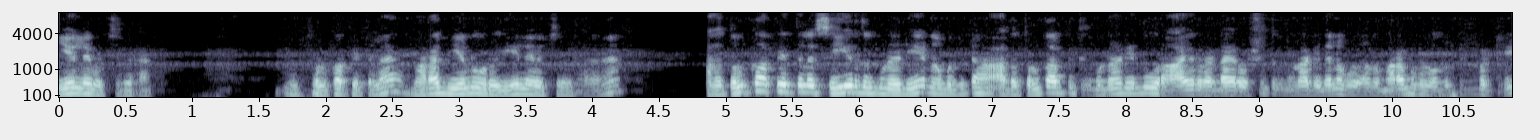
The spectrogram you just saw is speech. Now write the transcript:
இயலை வச்சுக்கிறாங்க தொல்காப்பியத்தில் மரபியல்னு ஒரு இயலை வச்சுக்கிறாங்க அந்த தொல்காப்பியத்தில் செய்கிறதுக்கு முன்னாடியே நம்மக்கிட்ட அந்த தொல்காப்பியத்துக்கு முன்னாடி இருந்து ஒரு ஆயிரம் ரெண்டாயிரம் வருஷத்துக்கு முன்னாடி தான் நம்ம அந்த மரபுகள் வந்து பின்பற்றி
